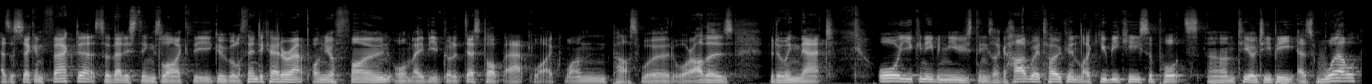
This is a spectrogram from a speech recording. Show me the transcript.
as a second factor. So that is things like the Google Authenticator app on your phone, or maybe you've got a desktop app like 1Password or others for doing that. Or you can even use things like a hardware token, like YubiKey supports um, TOTP as well.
